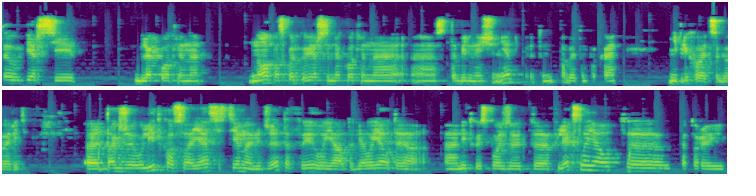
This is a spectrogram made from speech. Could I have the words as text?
в версии для Kotlin, но поскольку версии для Kotlin стабильной еще нет, поэтому об этом пока не приходится говорить. Также у Litco своя система виджетов и лейаута. Для лейаута Litco использует Flex Layout, который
